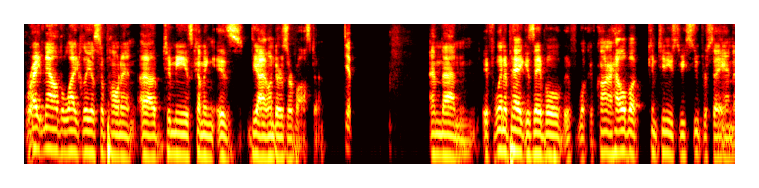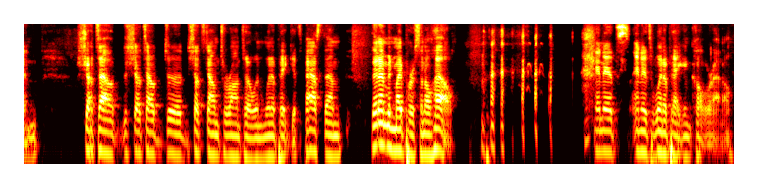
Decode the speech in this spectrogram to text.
right now the likeliest opponent uh, to me is coming is the Islanders or Boston. Yep. And then if Winnipeg is able, if look if Connor Hellebuyck continues to be Super Saiyan and shuts out shuts out uh, shuts down Toronto and Winnipeg gets past them, then I'm in my personal hell. and it's and it's Winnipeg and Colorado.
